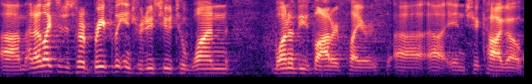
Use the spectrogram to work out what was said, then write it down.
Um, and I'd like to just sort of briefly introduce you to one, one of these lottery players uh, uh, in Chicago.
